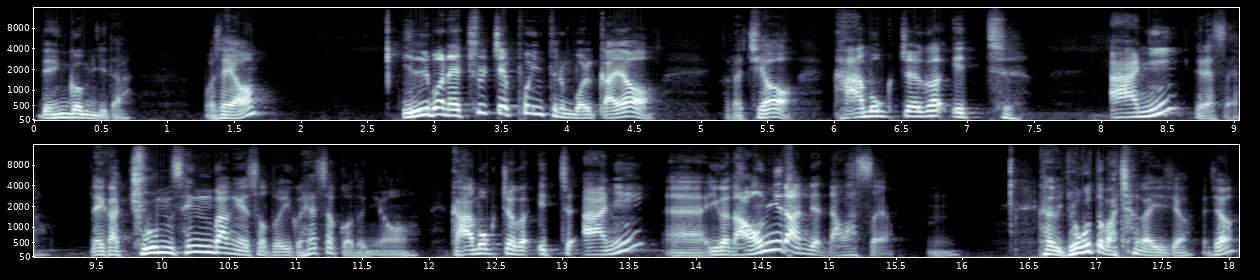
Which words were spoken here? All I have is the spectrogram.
낸 겁니다. 보세요. 1번의 출제 포인트는 뭘까요? 그렇죠. 가목적어 it. 아니? 그랬어요. 내가 줌 생방에서도 이거 했었거든요. 가목적어 it 아니? 에, 이거 나옵니다. 근데 나왔어요. 음. 그럼 이것도 마찬가지죠. 그죠?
